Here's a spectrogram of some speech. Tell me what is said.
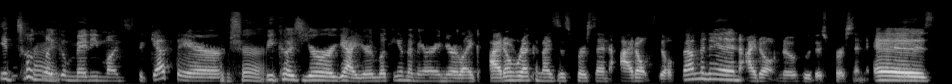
it took right. like many months to get there. Sure. Because you're yeah, you're looking in the mirror and you're like, I don't recognize this person. I don't feel feminine. I don't know who this person is.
